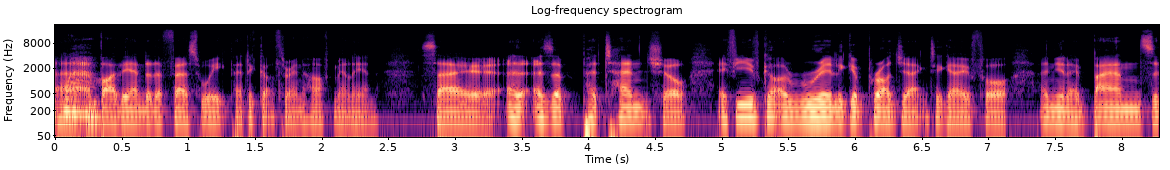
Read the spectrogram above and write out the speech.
uh, Wow. and by the end of the first week they'd have got three and a half million. So a- as a potential, if you've got a really good project to go for, and you know bands are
